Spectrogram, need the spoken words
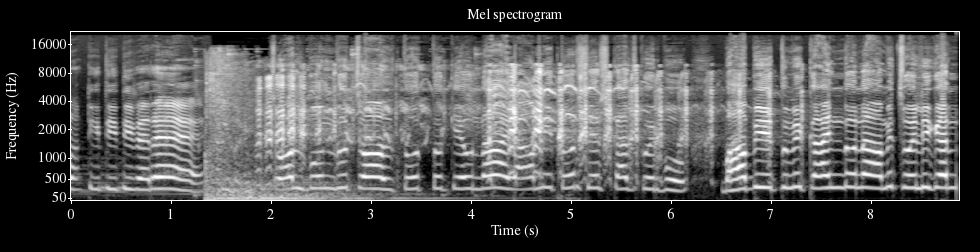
মাটি দিয়ে দিবে রে। চল বন্ধু চল তোর তো কেউ নাই আমি তোর শেষ কাজ করব। ভাবি তুমি কান্দো না আমি চলি কেন?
